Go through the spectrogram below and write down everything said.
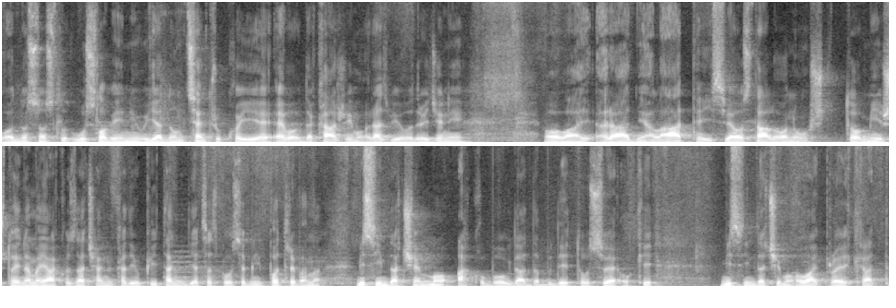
odnosno u Sloveniji u jednom centru koji je, evo da kažemo, razbio određene ovaj radnje, alate i sve ostalo ono što mi što je nama jako značajno kad je u pitanju djeca s posebnim potrebama. Mislim da ćemo, ako Bog da, da bude to sve ok, mislim da ćemo ovaj projekat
